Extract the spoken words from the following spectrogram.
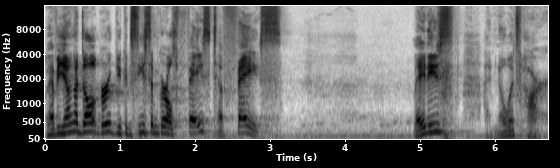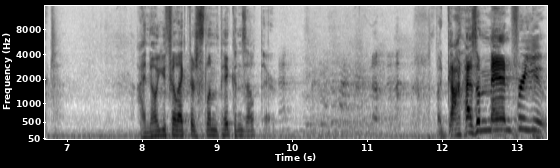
We have a young adult group. You can see some girls face to face. Ladies, I know it's hard. I know you feel like there's slim pickings out there. But God has a man for you.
